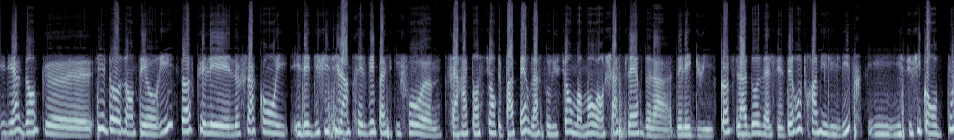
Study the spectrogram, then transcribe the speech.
Il y a donc euh, 6 doses en théorie, sauf que les, le flacon, il, est difficile à prélever parce qu'il faut euh, faire attention de ne pas perdre la solution au moment où on chasse l'air de la l'aiguille. Comme la dose, elle fait 0,3 millilitres, il, il suffit qu'on pousse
